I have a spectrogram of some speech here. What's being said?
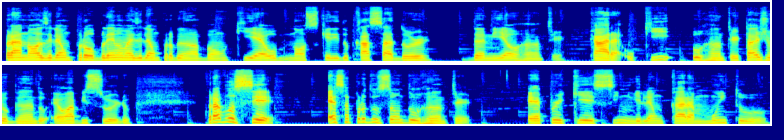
para nós ele é um problema, mas ele é um problema bom, que é o nosso querido caçador Daniel Hunter. Cara, o que o Hunter tá jogando é um absurdo. Para você, essa produção do Hunter é porque sim, ele é um cara muito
